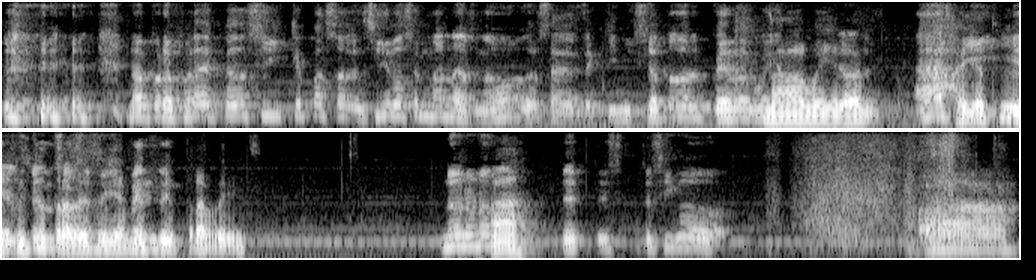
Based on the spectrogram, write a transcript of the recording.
no, pero fuera de pedo, sí, ¿qué pasó? Sí, dos semanas, ¿no? O sea, desde que inició todo el pedo, güey. No, güey, era. Ah, Ay, sí, ya te me el otra vez, ya me fui otra vez. No, no, no. Ah, Te, te- te sigo. ah.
